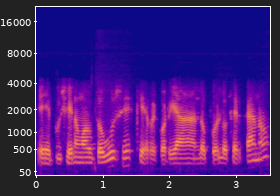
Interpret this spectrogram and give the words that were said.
eh, pusieron autobuses que recorrían los pueblos cercanos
